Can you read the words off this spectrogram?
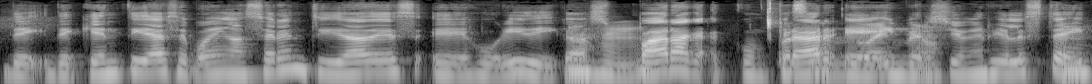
de, qué entidades se pueden hacer entidades eh, jurídicas para comprar eh, inversión en real estate.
